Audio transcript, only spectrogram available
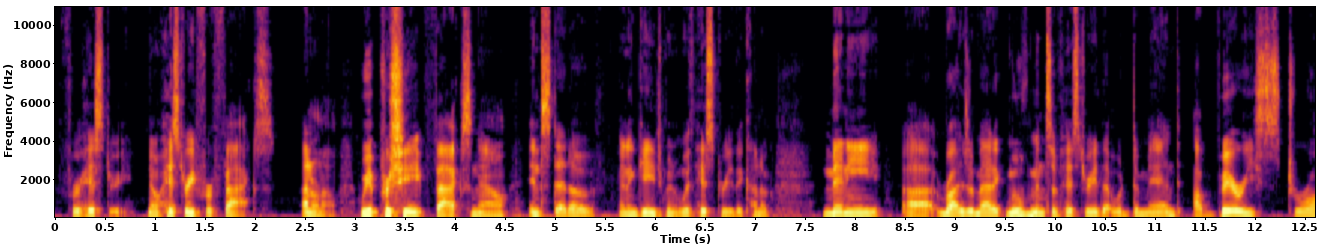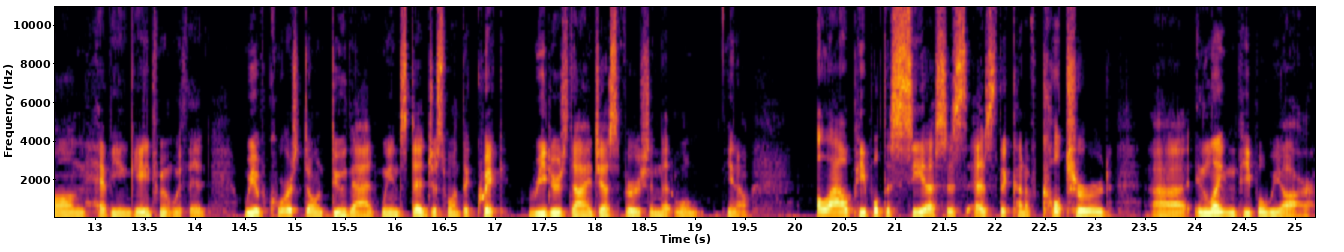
for history. No, history for facts. I don't know. We appreciate facts now instead of an engagement with history, the kind of many uh, rhizomatic movements of history that would demand a very strong, heavy engagement with it. We, of course, don't do that. We instead just want the quick Reader's Digest version that will, you know, allow people to see us as, as the kind of cultured, uh, enlightened people we are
